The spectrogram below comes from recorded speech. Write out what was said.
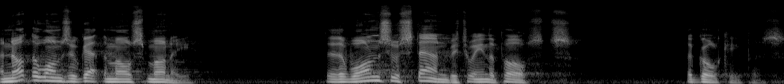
are not the ones who get the most money. They're the ones who stand between the posts, the goalkeepers.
